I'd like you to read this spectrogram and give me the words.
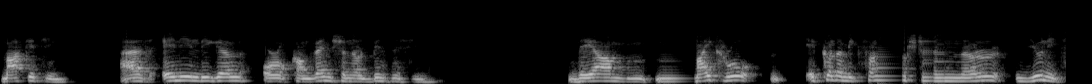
marketing as any legal or conventional businesses. They are micro economic functional units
